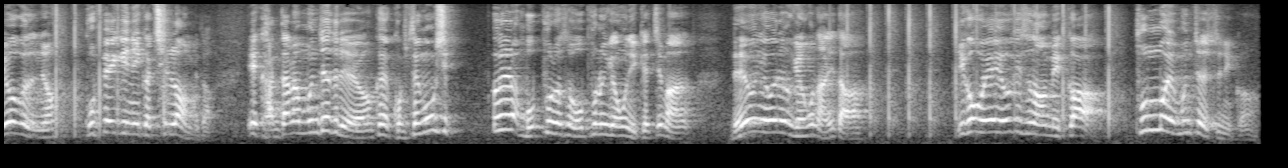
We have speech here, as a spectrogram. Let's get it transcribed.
이거거든요. 9 빼기니까 7 나옵니다. 이게 간단한 문제들이에요. 그냥 곱셈 공식을 못 풀어서 못 푸는 경우는 있겠지만 내용이 어려운 경우는 아니다. 이거 왜 여기서 나옵니까? 분모의 문자였으니까.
